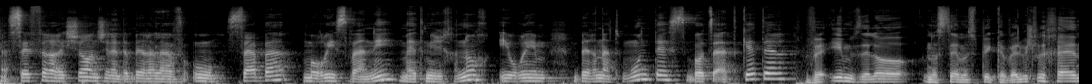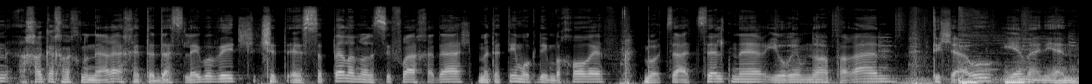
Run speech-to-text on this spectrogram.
הספר הראשון שנדבר עליו הוא סבא, מוריס ואני, מאת מירי חנוך, איורים ברנת מונטס בהוצאת כתר. ואם זה לא נושא מספיק כבד בשבילכן, אחר כך אנחנו נארח את הדס ליבוביץ', שתספר לנו על ספרה החדש, מטאטים רוקדים בחורף, בהוצאת צלטנר, איורים נועה פארן. תישארו, יהיה מעניין.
